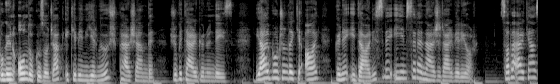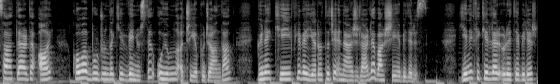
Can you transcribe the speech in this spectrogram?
Bugün 19 Ocak 2023 Perşembe, Jüpiter günündeyiz. Yay burcundaki ay güne idealist ve iyimser enerjiler veriyor. Sabah erken saatlerde ay, Kova burcundaki Venüs'te uyumlu açı yapacağından güne keyifli ve yaratıcı enerjilerle başlayabiliriz. Yeni fikirler üretebilir,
